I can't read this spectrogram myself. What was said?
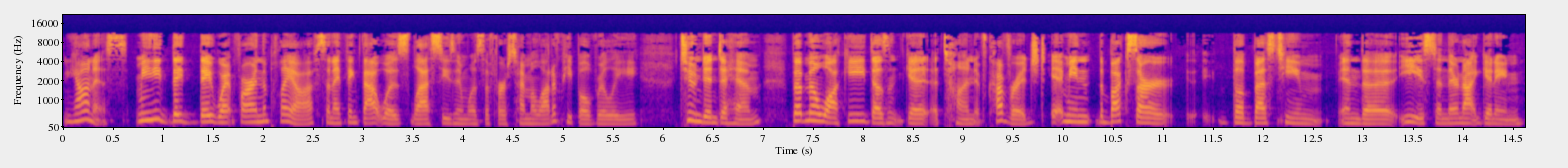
Giannis? I mean, they they went far in the playoffs, and I think that was last season was the first time a lot of people really tuned into him. But Milwaukee doesn't get a ton of coverage. I mean, the Bucks are the best team in the East, and they're not getting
